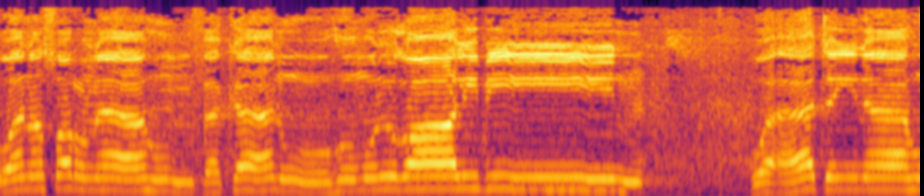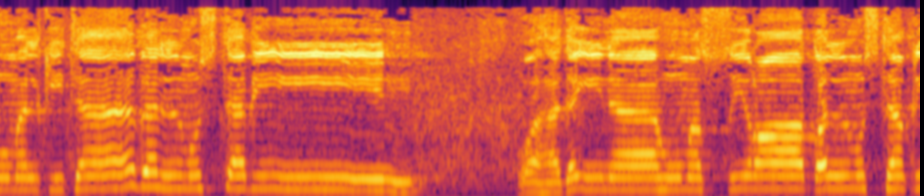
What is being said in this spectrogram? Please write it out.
ونصرناهم فكانوا هم الغالبين. واتيناهما الكتاب المستبين. وهديناهما الصراط المستقيم.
